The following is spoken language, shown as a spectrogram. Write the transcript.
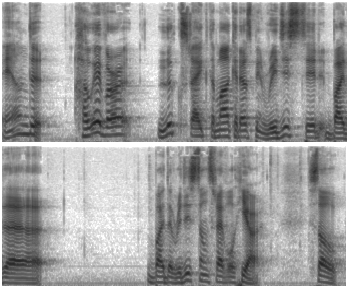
And however, looks like the market has been resisted by the by the resistance level here. So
